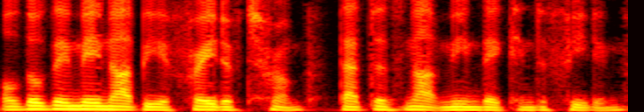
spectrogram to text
Although they may not be afraid of Trump, that does not mean they can defeat him.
